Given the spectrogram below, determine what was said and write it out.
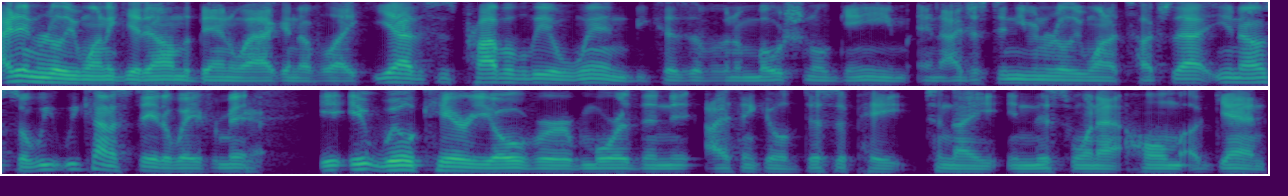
I didn't really want to get on the bandwagon of like, yeah, this is probably a win because of an emotional game. And I just didn't even really want to touch that, you know? So we, we kind of stayed away from it. Yeah. it. It will carry over more than it, I think it'll dissipate tonight in this one at home again.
